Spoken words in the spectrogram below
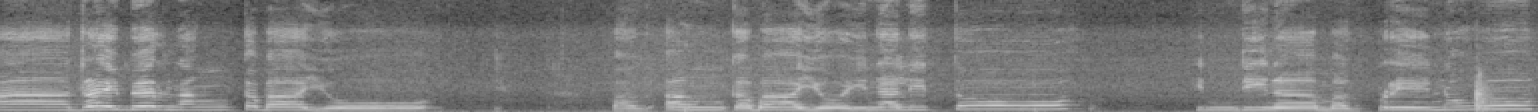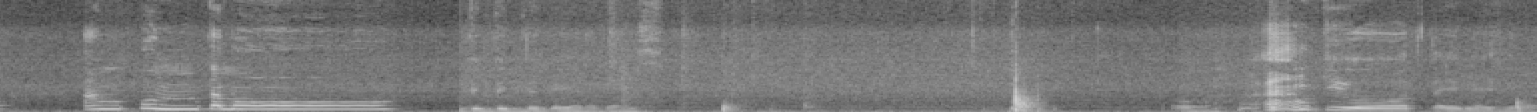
ah, driver ng kabayo. Pag ang kabayo ay nalito, hindi na magpreno, ang punta mo. Dig, dig, dig, ayan guys. cute. Ayun guys, di ba?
